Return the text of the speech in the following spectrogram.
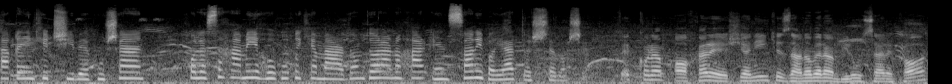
حق اینکه چی بپوشن خلاصه همه حقوقی که مردم دارن و هر انسانی باید داشته باشه. فکر کنم آخرش یعنی اینکه زنا برن بیرون سر کار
